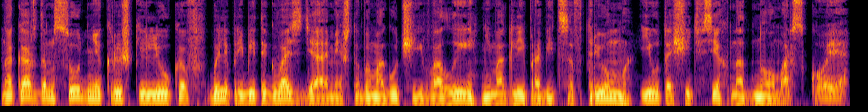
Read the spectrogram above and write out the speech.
На каждом судне крышки люков были прибиты гвоздями, чтобы могучие валы не могли пробиться в трюм и утащить всех на дно морское.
